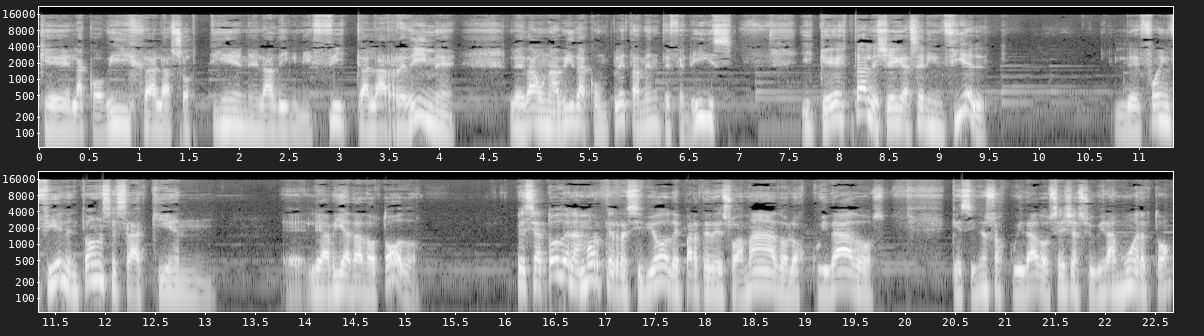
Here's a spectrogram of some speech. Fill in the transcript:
que la cobija, la sostiene, la dignifica, la redime, le da una vida completamente feliz y que ésta le llegue a ser infiel. Le fue infiel entonces a quien eh, le había dado todo. Pese a todo el amor que recibió de parte de su amado, los cuidados, que sin esos cuidados ella se hubiera muerto,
